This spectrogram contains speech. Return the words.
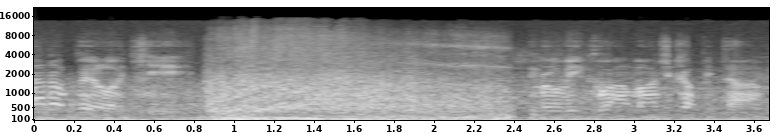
Ráno, piloti. Mluví k vám váš kapitán.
